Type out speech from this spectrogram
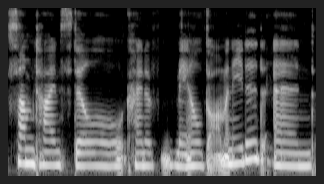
sometimes still kind of male dominated, and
